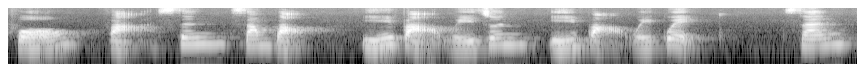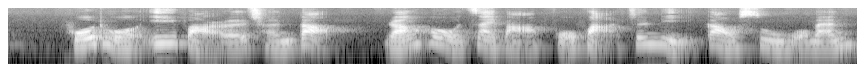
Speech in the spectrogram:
佛法僧三宝，以法为尊，以法为贵；三。佛陀依法而成道，然后再把佛法真理告诉我们。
